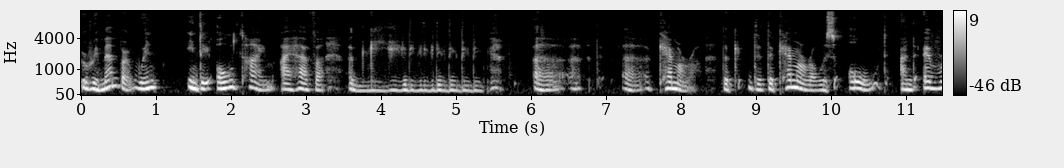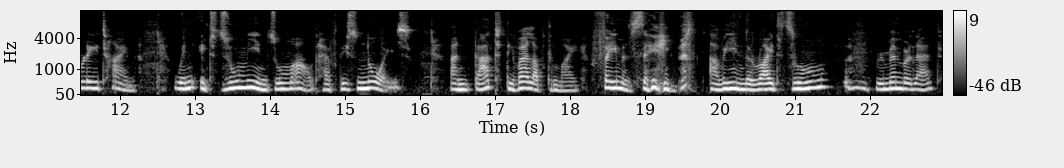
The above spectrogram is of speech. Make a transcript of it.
Remember when in the old time I have a, a, a, a camera. The, the, the camera was old and every time when it zoom in zoom out have this noise and that developed my famous saying are we in the right zoom? Remember that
